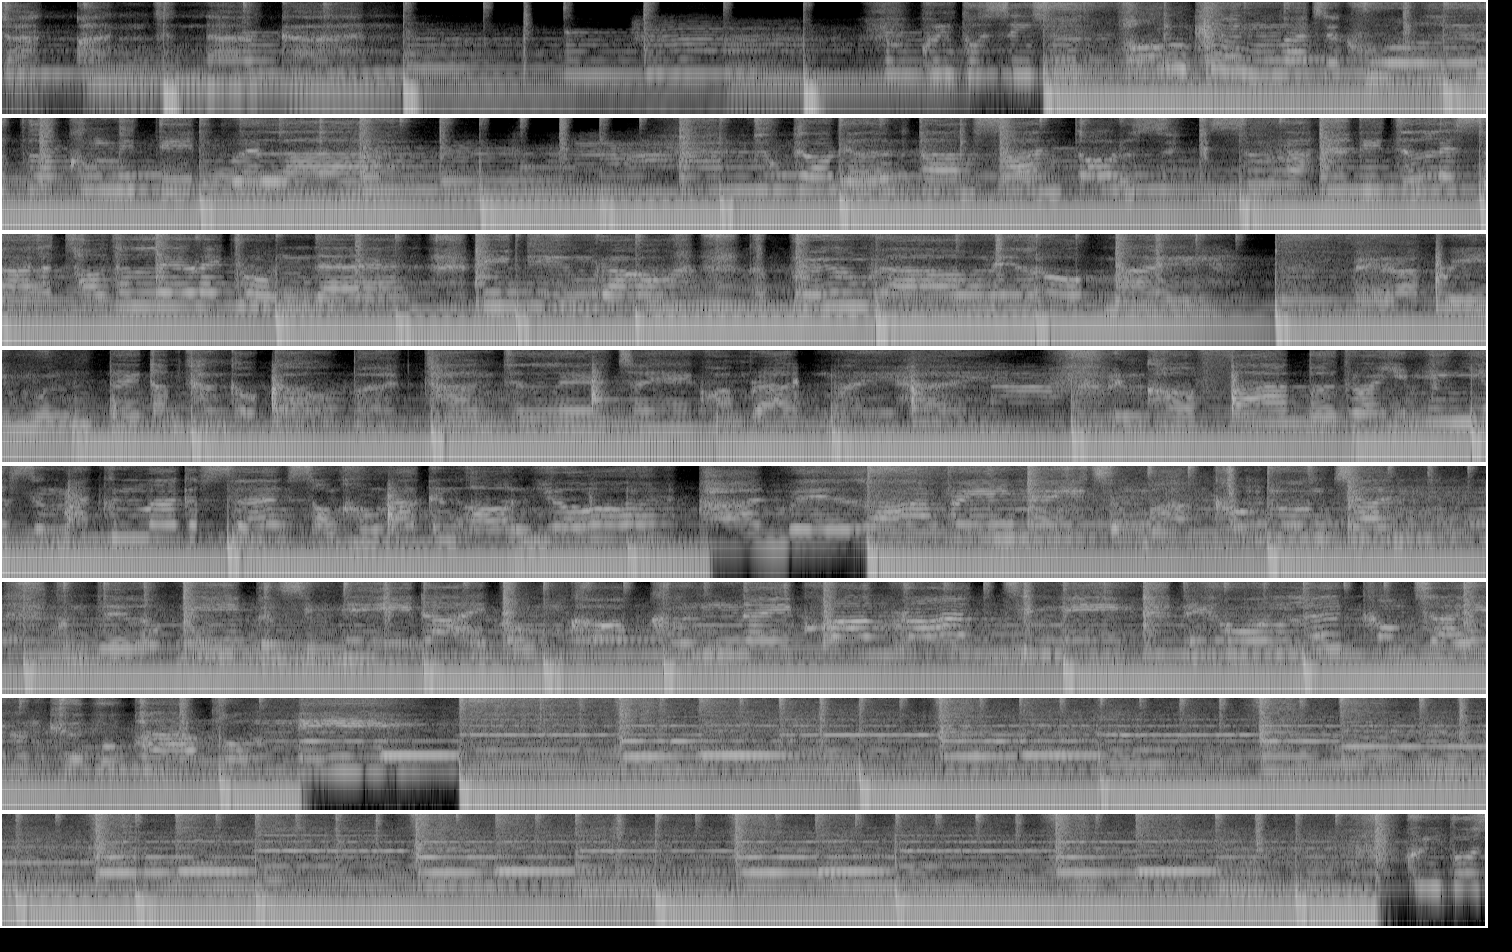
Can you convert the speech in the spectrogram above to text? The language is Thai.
จากพันธนาการคุณผู้สิ่งชุดผมขึ้นมาจากหัวลึกและคง สมัครคุณมากับแสงสองของรักกันอ่อนโยนผ่านเวลา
